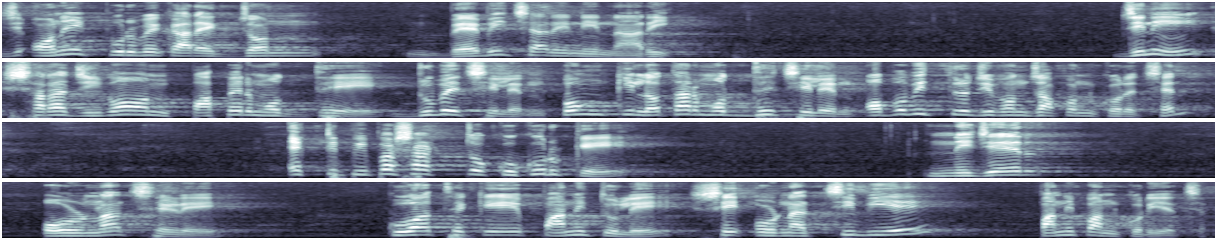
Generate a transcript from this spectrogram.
যে অনেক পূর্বেকার একজন ব্যবিচারিণী নারী, যিনি সারা জীবন পাপের মধ্যে ডুবেছিলেন, পঙ্কিলতার মধ্যে ছিলেন, অপবিত্র জীবন যাপন করেছেন, একটি পিপাসার্থ কুকুরকে নিজের ওড়না ছেড়ে কুয়া থেকে পানি তুলে সেই ওড়না চিবিয়ে পানি পান করিয়েছেন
